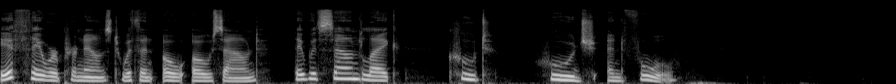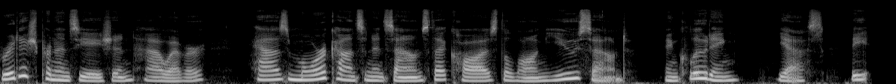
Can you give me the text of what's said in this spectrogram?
If they were pronounced with an OO sound, they would sound like coot, hooge, and fool. British pronunciation, however, has more consonant sounds that cause the long U sound, including, yes, the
